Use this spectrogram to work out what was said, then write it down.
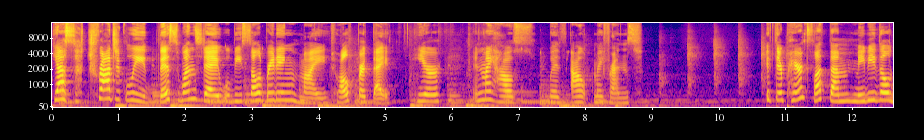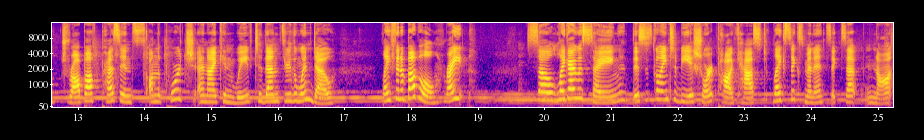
Yes, tragically, this Wednesday we'll be celebrating my 12th birthday here in my house without my friends. If their parents let them, maybe they'll drop off presents on the porch and I can wave to them through the window. Life in a bubble, right? So, like I was saying, this is going to be a short podcast, like six minutes, except not.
